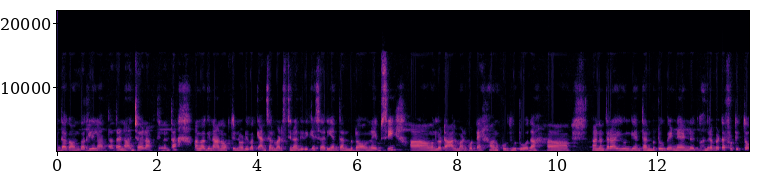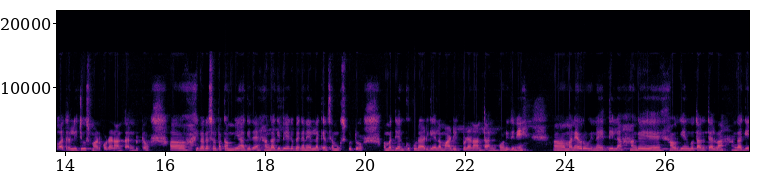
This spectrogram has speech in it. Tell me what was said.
ಇದ್ದಾಗ ಅವ್ನು ಬರಲಿಲ್ಲ ಅಂತಂದರೆ ನಾನು ಜಾಯ್ನ್ ಆಗ್ತೀನಿ ಅಂತ. ಹಂಗಾಗಿ ನಾನು ಹೋಗ್ತೀನಿ ನೋಡಿ, ಇವಾಗ ಕ್ಯಾನ್ಸಲ್ ಮಾಡಿಸ್ತೀನಿ ಅಂದಿದ್ದಕ್ಕೆ ಸರಿ ಅಂತ ಅಂದ್ಬಿಟ್ಟು ಅವನ್ನ ಎಬ್ಬಿಸಿ ಒಂದು ಲೋಟ ಹಾಲು ಮಾಡಿಕೊಟ್ಟೆ. ಅವನು ಕುಡಿದ್ಬಿಟ್ಟು ಹೋದ. ನಂತರ ಇವನ್ಗೆ ಅಂತ ಅಂದ್ಬಿಟ್ಟು ಬೆಣ್ಣೆ ಹಣ್ಣು ಅಂದರೆ ಬಟರ್ ಫ್ರೂಟ್ ಇತ್ತು, ಅದರಲ್ಲಿ ಜ್ಯೂಸ್ ಮಾಡಿಕೊಡೋಣ ಅಂತ ಅಂದ್ಬಿಟ್ಟು ಇವಾಗ ಸ್ವಲ್ಪ ಕಮ್ಮಿ ಆಗಿದೆ, ಹಾಗಾಗಿ ಬೇಗ ಬೇಗನೆ ಎಲ್ಲ ಕೆಲಸ ಮುಗಿಸ್ಬಿಟ್ಟು ಮಧ್ಯಾಹ್ನಕ್ಕೂ ಕೂಡ ಅಡುಗೆ ಎಲ್ಲ ಮಾಡಿಟ್ಬಿಡೋಣ ಅಂತ ಅಂದ್ಕೊಂಡಿದ್ದೀನಿ ಮನೆಯವರು ಇನ್ನ ಎದ್ದಿಲ್ಲ. ಹಾಗೆ ಅವ್ರಿಗೇನು ಗೊತ್ತಾಗುತ್ತೆ ಅಲ್ವಾ? ಹಾಗಾಗಿ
